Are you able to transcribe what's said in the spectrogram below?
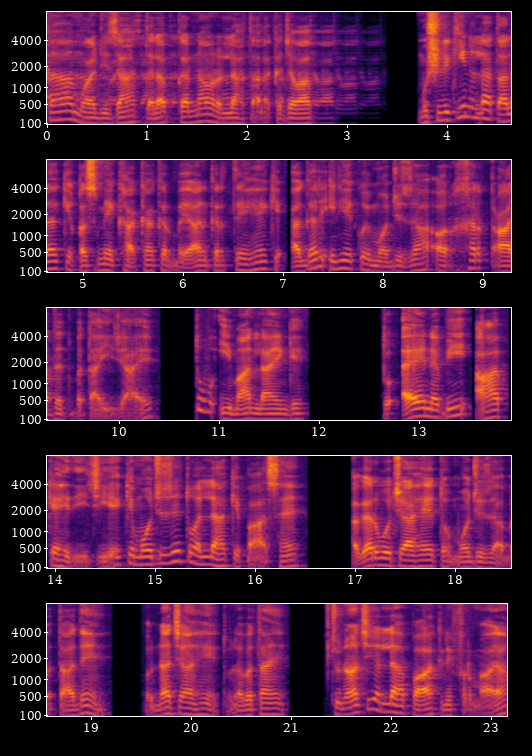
کا معجزات طلب کرنا اور اللہ تعالیٰ کا جواب۔ مشرقین اللہ تعالیٰ کی قسمیں کھا کھا کر بیان کرتے ہیں کہ اگر انہیں کوئی معجزہ اور خرق عادت بتائی جائے تو وہ ایمان لائیں گے۔ تو اے نبی، آپ کہہ دیجیے کہ معجزے تو اللہ کے پاس ہیں۔ اگر وہ چاہے تو معجزہ بتا دیں اور نہ چاہیں تو نہ بتائیں۔ چنانچہ اللہ پاک نے فرمایا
